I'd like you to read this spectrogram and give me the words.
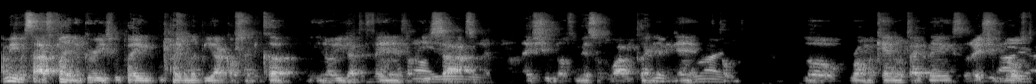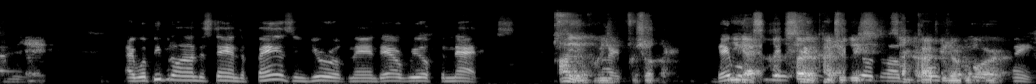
I mean, besides playing in Greece, we played we played Olympiacos in the cup. You know, you got the fans on Oh, each yeah. side, so they, they shoot those missiles while we playing in the game. Right. Those little Roman candle type things. So they should those. yeah, yeah. Hey, what people don't understand, the fans in Europe, man, they're real fanatics. Oh yeah, for, Right. for sure. They You got feel- certain countries- certain countries are more- fans.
